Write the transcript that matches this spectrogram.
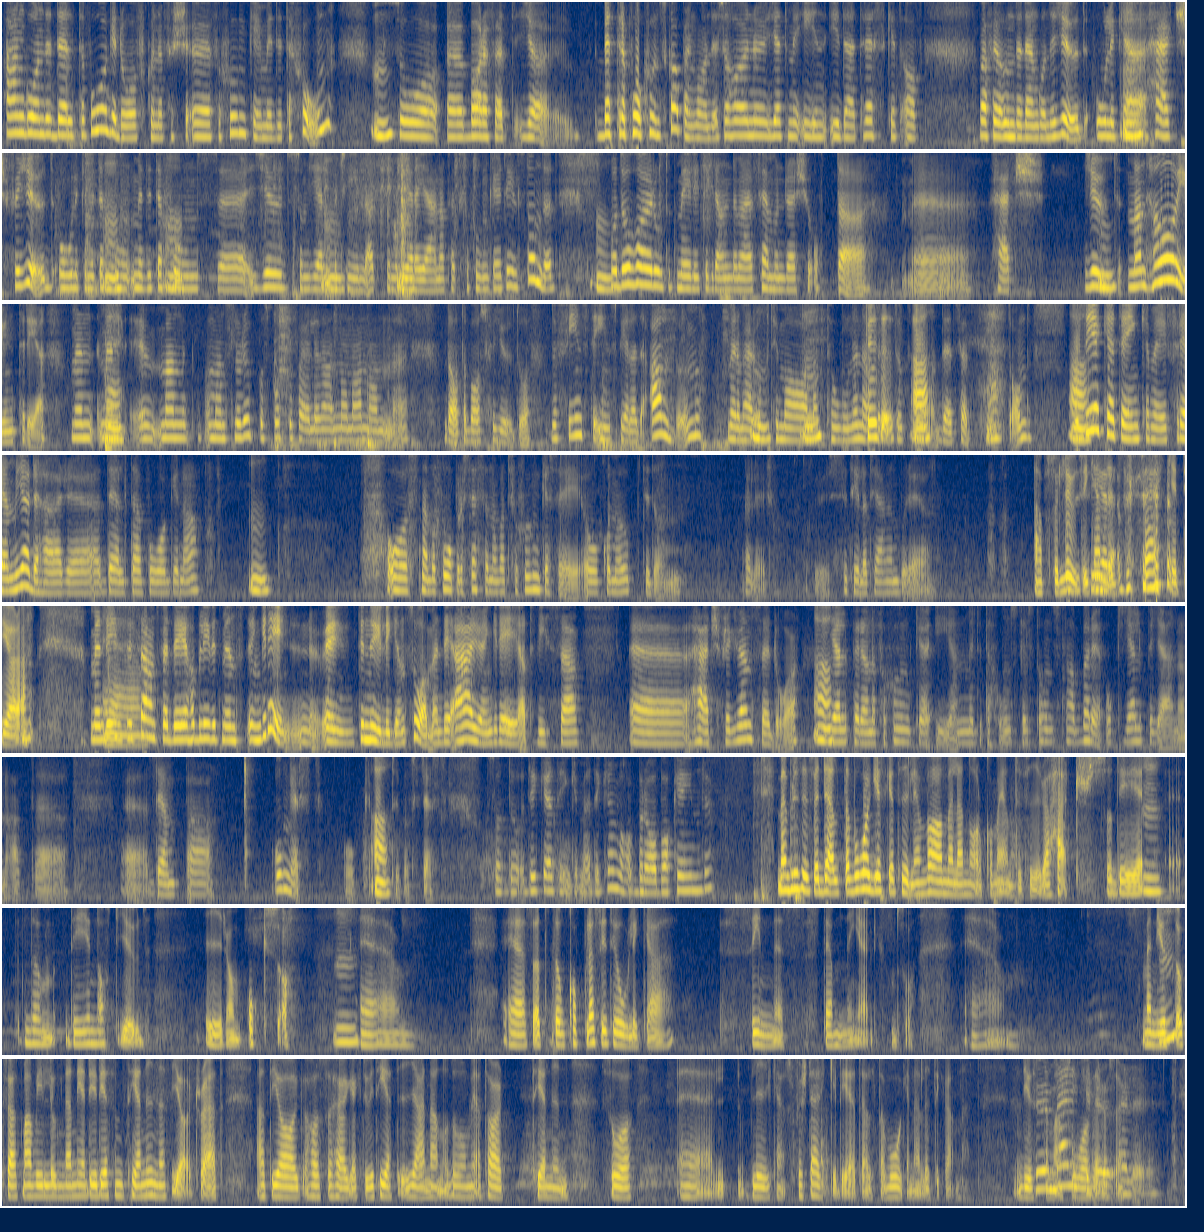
Angående deltavågor då för att kunna förs- eh, försjunka i meditation. Så eh, bara för att jag bättra på kunskap angående så har jag nu gett mig in i det här träsket av varför jag undrar angående ljud. Olika hertz för ljud och olika meditation, meditationsljud som hjälper till att stimulera hjärnan för att försjunka i tillståndet. Och då har jag rotat mig lite grann i de här 528 eh, hertz ljud. Man hör ju inte det. Men, men eh, man, om man slår upp på Spotify eller någon annan eh, databas för ljud då, då finns det inspelade album med de här optimala tonerna för Mm. Precis, att uppnå ja. det så här tillstånd. Ja. Och det kan jag tänka mig främjar det här eh, deltavågorna Mm. och snabba på processen av att försjunka sig och komma upp till dem. Eller eh, se till att hjärnan börjar Absolut, det kan det säkert göra. Men det är Eh. intressant för det har blivit en, en grej nu, eh, inte nyligen så, men det är ju en grej att vissa eh, hertzfrekvenser då Ja. hjälper en att försjunka i en meditationstillstånd snabbare och hjälper hjärnan att eh, eh, dämpa ångest och Ja. typ av stress. Så då, det kan jag tänka mig, det kan vara bra att baka in det. Men precis, för deltavågor ska tydligen vara mellan 0,1 till 4 hertz. Så det, Mm. De, det är ju något ljud i dem också. Mm. Ehm, eh, så att de kopplas ju till olika sinnesstämningar. Liksom så. Ehm, men just Mm. också att man vill lugna ner. Det är det som teaninet gör tror jag. Att, att jag har så hög aktivitet i hjärnan och då om jag tar teanin så eh, blir kanske, förstärker det deltavågorna lite grann. Just när man sover och så. Eller,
